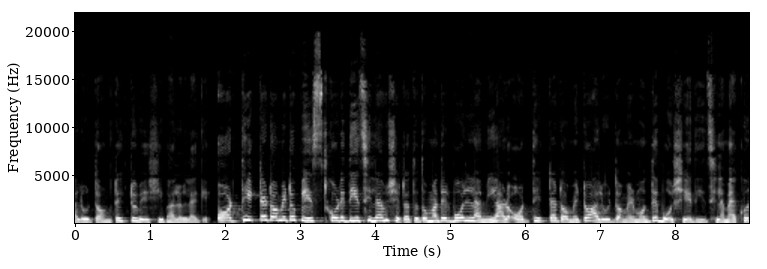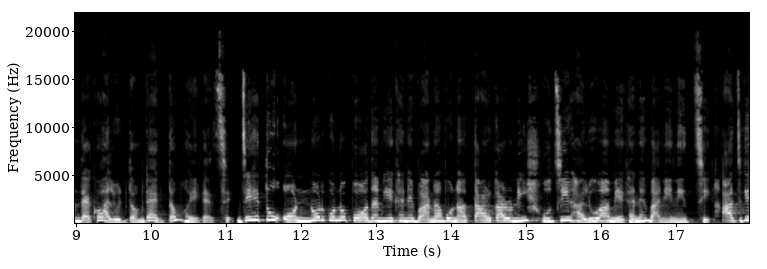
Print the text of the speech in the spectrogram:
আলুর দমটা একটু বেশি ভালো লাগে। অর্ধেকটা টমেটো পেস্ট করে দিয়েছিলাম, সেটা তো তোমাদের বললামই। আর অর্ধেকটা টমেটো আলুর দমের মধ্যে বসিয়ে দিয়েছিলাম। এখন দেখো আলুর দমটা একদম হয়ে গেছে। যেহেতু অন্যর কোনো পদ আমি এখানে বানাবো না, তার কারণেই সুজির হালুয়া আমি এখানে বানিয়ে নিচ্ছি। আজকে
